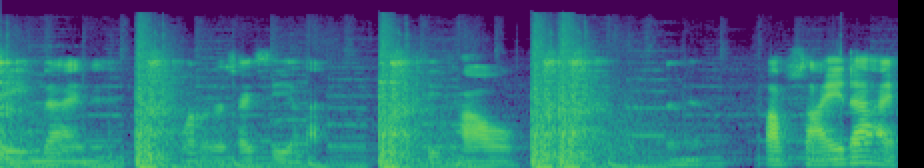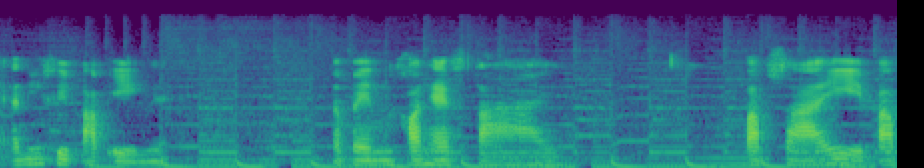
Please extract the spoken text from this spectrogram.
เองได้นะว่าเราจะใช้สีอะไร สีเทาปรับไซส์ได้ อันนี้คือปรับเองเนี่ยจะเป็นคอนแทสไตล์ปรับไซส์ ปรับ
